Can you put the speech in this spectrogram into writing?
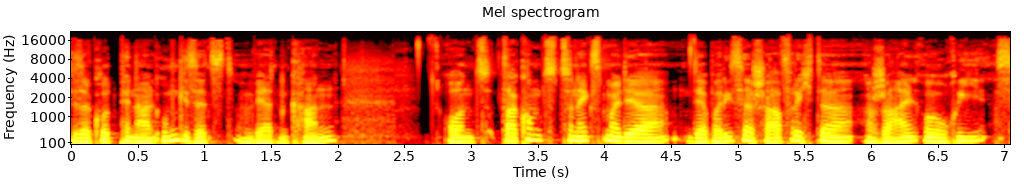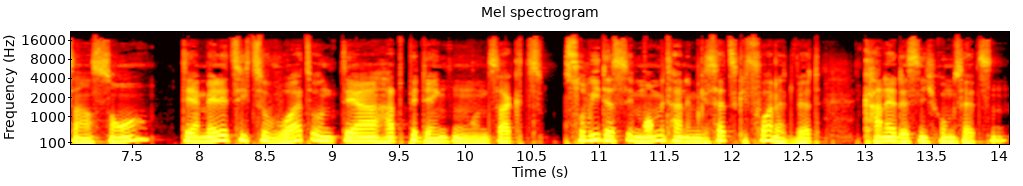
dieser Code Penal umgesetzt werden kann. Und da kommt zunächst mal der, der Pariser Scharfrichter Jean-Henri Sanson der meldet sich zu Wort und der hat Bedenken und sagt, so wie das im momentan im Gesetz gefordert wird, kann er das nicht umsetzen.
